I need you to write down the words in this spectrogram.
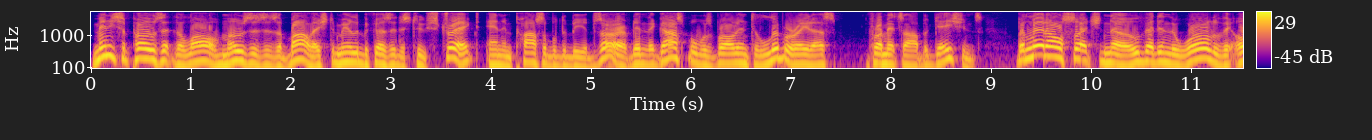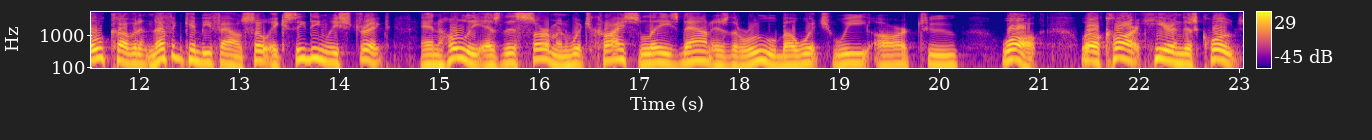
Many suppose that the law of Moses is abolished merely because it is too strict and impossible to be observed, and the gospel was brought in to liberate us from its obligations. But let all such know that in the world of the Old Covenant nothing can be found so exceedingly strict and holy as this sermon, which Christ lays down as the rule by which we are to walk. Well, Clarke, here in this quote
